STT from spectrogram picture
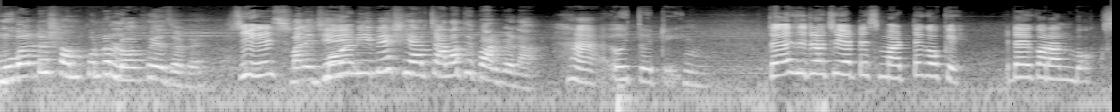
মোবাইলটা সম্পূর্ণ লক হয়ে যাবে। মানে যে মোবাইল- সে আর চালাতে পারবে না। হ্যাঁ ওই তো এটাই। তো এটা হচ্ছে একটা স্মার্ট ট্যাগ ওকে এটা কর আনবক্স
